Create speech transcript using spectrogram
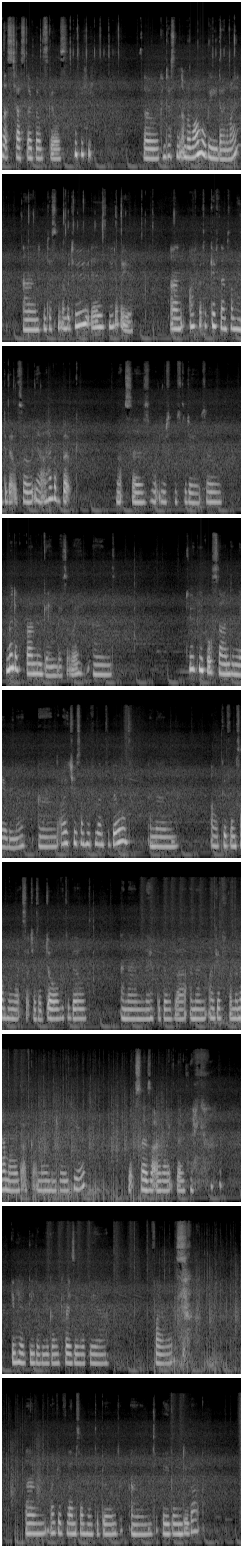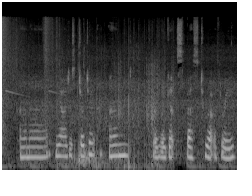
Let's test our build skills. so contestant number one will be dynamite, and contestant number two is DW. And I've got to give them something to build, so yeah, I have a book that says what you're supposed to do. So I made a brand new game basically, and two people stand in the arena, and I choose something for them to build, and then I'll give them something like such as a dog to build, and then they have to build that, and then I give them an emerald that I've got in my inventory here that says that I like their thing. you can hear DW going crazy with the uh, fireworks. um, I give them something to build, and they go and do that. And uh, yeah, I just judge it, and whoever gets best two out of three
